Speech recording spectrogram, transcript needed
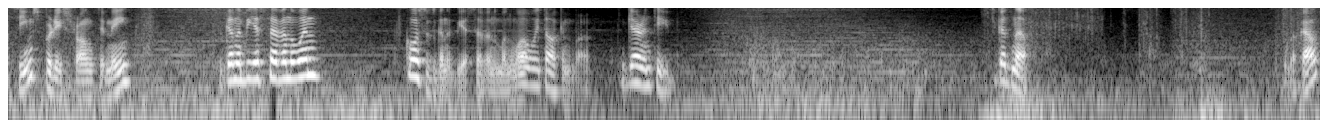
Seems pretty strong to me. Is it gonna be a 7 win? Of course it's gonna be a 7 win. What are we talking about? Guaranteed. Good enough. Look out.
